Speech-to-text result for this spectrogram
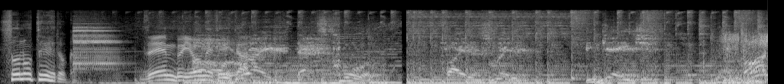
その程度か。全部読めていた. Fighters ready. Engage. On!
